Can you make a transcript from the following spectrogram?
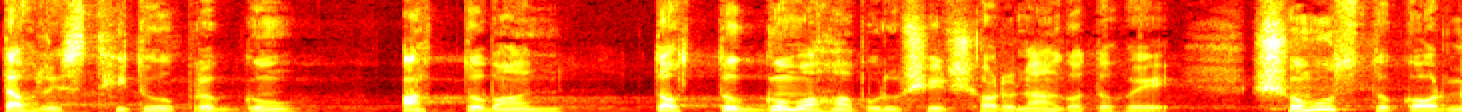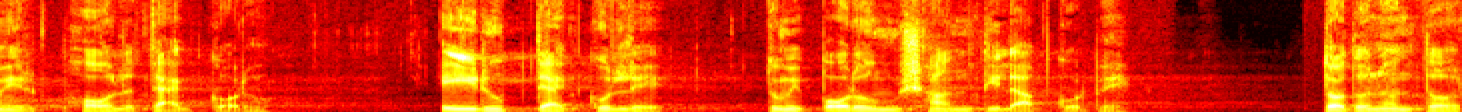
তাহলে স্থিত প্রজ্ঞ, আত্মবান, তত্ত্বজ্ঞ মহাপুরুষের শরণাগত হয়ে সমস্ত কর্মের ফল ত্যাগ করো। এইরূপ ত্যাগ করলে তুমি পরম শান্তি লাভ করবে। তদনন্তর,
